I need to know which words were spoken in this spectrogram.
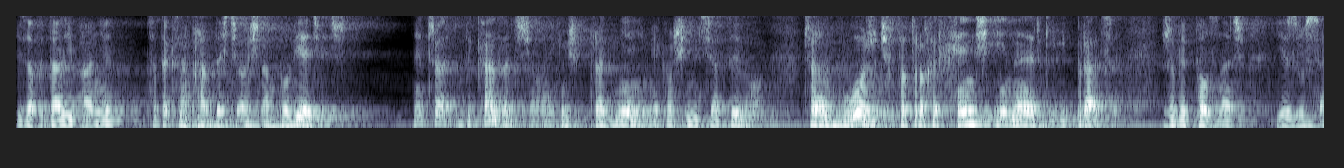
i zapytali, Panie, co tak naprawdę chciałeś nam powiedzieć? Nie? Trzeba wykazać się jakimś pragnieniem, jakąś inicjatywą. Trzeba włożyć w to trochę chęci i energii i pracy, żeby poznać Jezusa.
